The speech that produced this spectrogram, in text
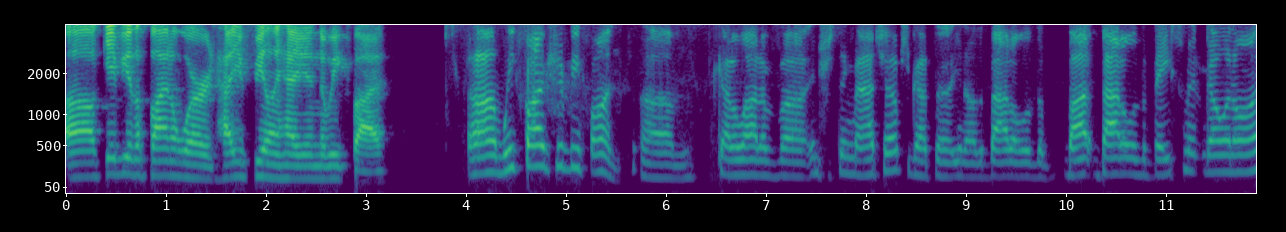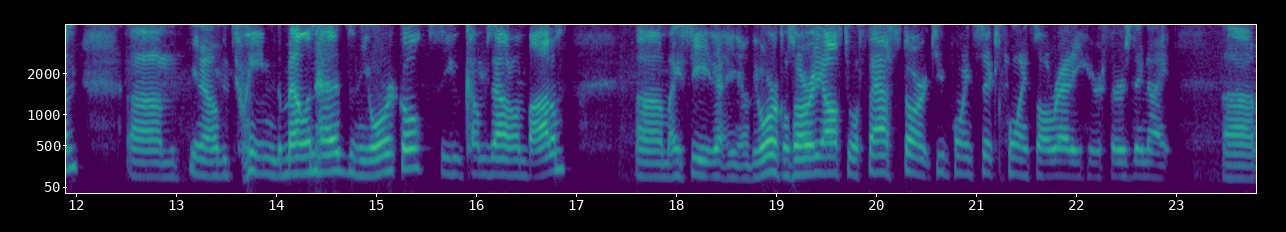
Uh, I'll give you the final word. How you feeling How you in the week five? Um, week five should be fun. Um, got a lot of uh, interesting matchups. We got the you know the battle of the battle of the basement going on. Um, you know between the Melonheads and the Oracle. See who comes out on bottom. Um, I see you know the Oracle's already off to a fast start, two point six points already here Thursday night. Uh,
